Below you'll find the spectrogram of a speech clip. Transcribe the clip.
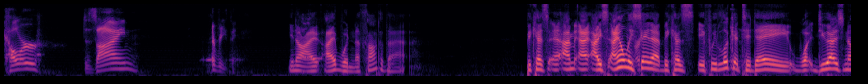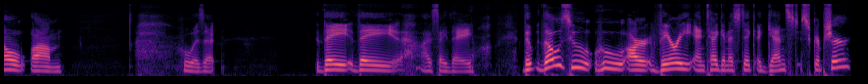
color, design, everything. You know, I, I wouldn't have thought of that. Because I, I, mean, I, I- I only say that because if we look at today, what do you guys know? Um, who is it? They they I say they, the, those who who are very antagonistic against Scripture,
